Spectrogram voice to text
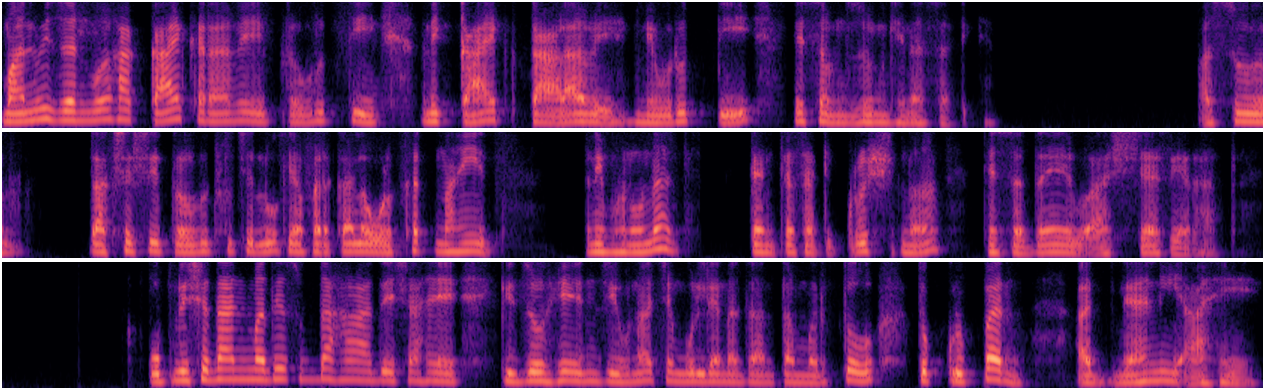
मानवी जन्म हा काय करावे प्रवृत्ती आणि काय टाळावे निवृत्ती हे समजून घेण्यासाठी. असुर राक्षसी प्रवृत्तीचे लोक या फरकाला ओळखत नाहीत. आणि म्हणूनच त्यांच्यासाठी कृष्ण हे सदैव आश्चर्य राहत उपनिषदांमध्ये सुद्धा हा आदेश आहे की जो हे जीवनाचे मूल्य न जाणता मरतो तो कृपण अज्ञानी आहे.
